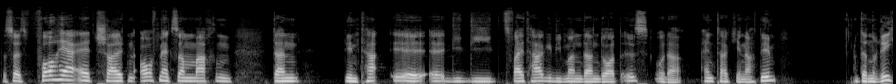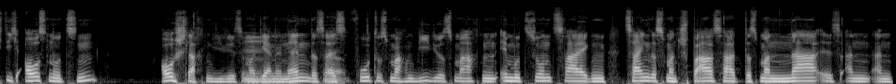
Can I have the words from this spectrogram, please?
Das heißt, vorher Ads schalten, aufmerksam machen, dann den Ta äh, äh, die, die zwei Tage, die man dann dort ist, oder ein Tag je nachdem, dann richtig ausnutzen, ausschlachten, wie wir es immer mm. gerne nennen. Das heißt, ja. Fotos machen, Videos machen, Emotionen zeigen, zeigen, dass man Spaß hat, dass man nah ist an, an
